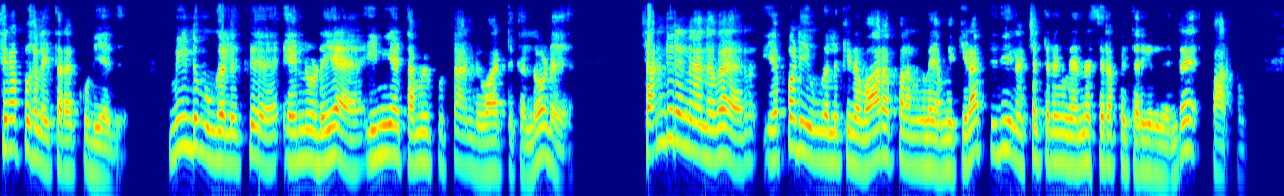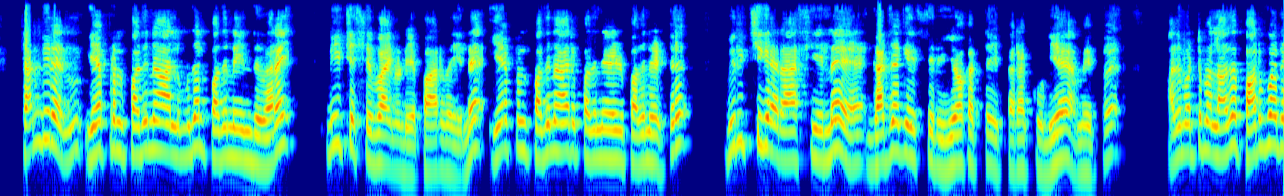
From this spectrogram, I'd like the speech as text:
சிறப்புகளை தரக்கூடியது. மீண்டும் உங்களுக்கு என்னுடைய இனிய தமிழ் புத்தாண்டு வாழ்த்துக்களோடு சந்திரனானவர் எப்படி உங்களுக்கு இந்த வார பலன்களை அமைக்கிறார் திதி நட்சத்திரங்கள் என்ன சிறப்பை தருகிறது என்று பார்ப்போம். சந்திரன் ஏப்ரல் பதினாலு முதல் பதினைந்து வரை நீச்ச செவ்வாயினுடைய பார்வையில ஏப்ரல் பதினாறு பதினேழு பதினெட்டு விருச்சிக ராசியில கஜகேசரி யோகத்தை பெறக்கூடிய அமைப்பு. அது மட்டுமல்லாத பர்வத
